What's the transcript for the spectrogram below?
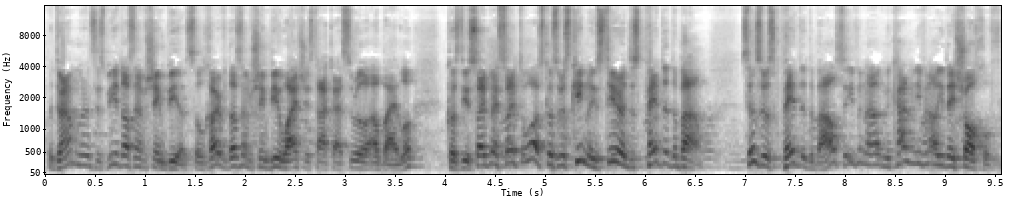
but the Rambam learns his beer doesn't have a shame beer. So the doesn't have a shame beer. Why should taka asur al bailo? Because the side by side was because it was kino. His steer just paid at the baal. Since it was paid the Baal, so even uh, Mekan, even Al Yidei Shachuf,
